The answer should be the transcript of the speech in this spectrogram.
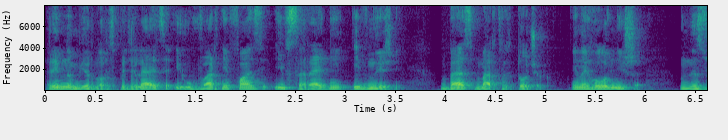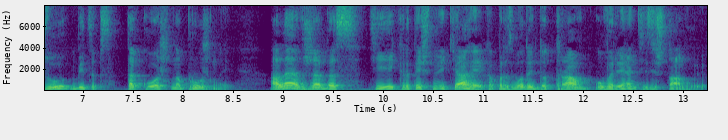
рівномірно розподіляється і у верхній фазі, і в середній, і в нижній, без мертвих точок. І найголовніше, внизу біцепс також напружений, але вже без тієї критичної тяги, яка призводить до травм у варіанті зі штангою.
